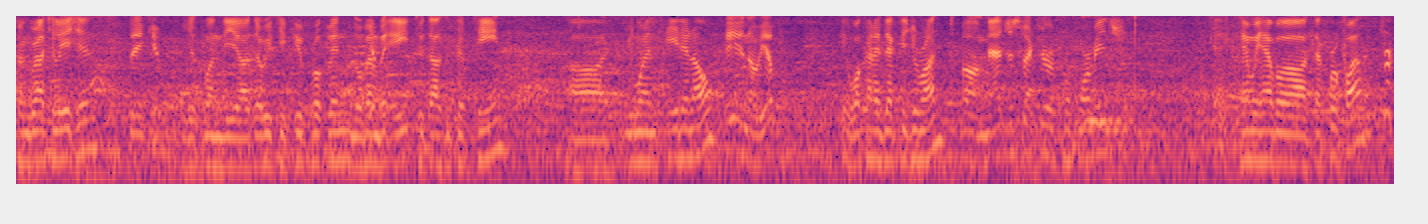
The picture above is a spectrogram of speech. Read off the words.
congratulations. Thank you. You just won the uh, WCQ Brooklyn November 8, 2015. Uh, you went 8 and 0. 8 and 0, yep. Okay, what kind of deck did you run? Um, Majespecter Performage. Okay, can we have a deck profile? Sure.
